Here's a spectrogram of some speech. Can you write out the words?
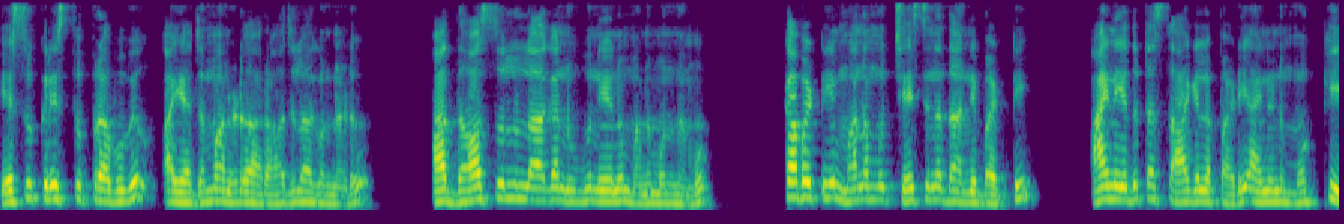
యేసుక్రీస్తు ప్రభువు ఆ యజమానుడు ఆ రాజులాగా ఉన్నాడు. ఆ దాసులాగా నువ్వు నేను మనమున్నాము. కాబట్టి మనము చేసిన దాన్ని బట్టి ఆయన ఎదుట సాగిలపడి ఆయనను మొక్కి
